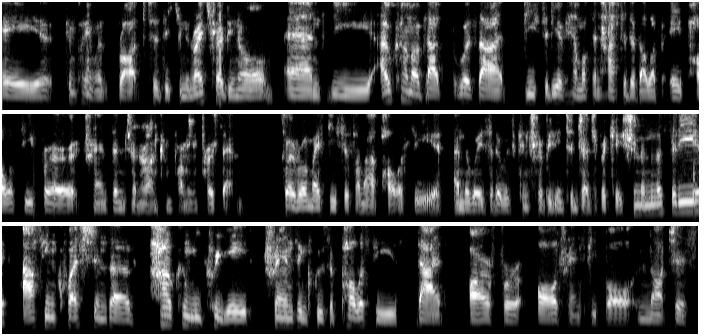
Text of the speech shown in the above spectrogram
A complaint was brought to the Human Rights Tribunal, and the outcome of that was that the city of Hamilton had to develop a policy for trans and gender nonconforming persons. So I wrote my thesis on that policy and the ways that it was contributing to gentrification in the city, asking questions of how can we create trans inclusive policies that are for all trans people, not just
